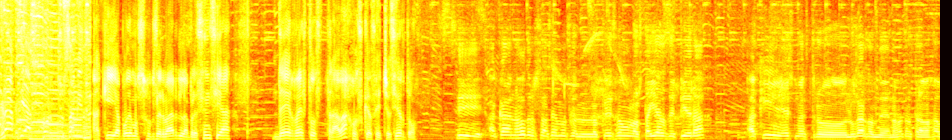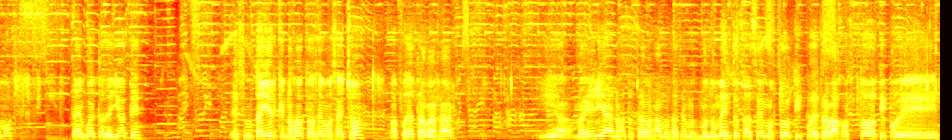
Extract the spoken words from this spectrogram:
Gracias por tu sabiduría. Aquí ya podemos observar la presencia de restos trabajos que has hecho, ¿cierto? Sí, acá nosotros hacemos lo que son los tallados de piedra. Aquí es nuestro lugar donde nosotros trabajamos. Está envuelto de yote. Es un taller que nosotros hemos hecho para poder trabajar. Y la mayoría nosotros trabajamos, hacemos monumentos, hacemos todo tipo de trabajos, todo tipo de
